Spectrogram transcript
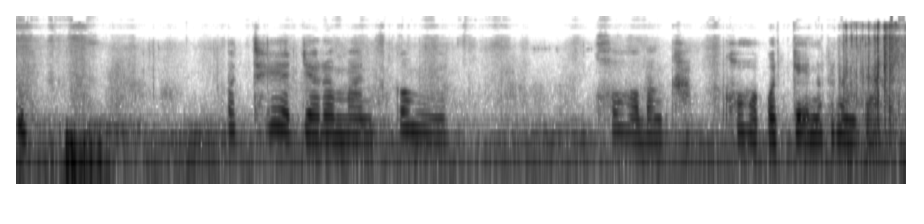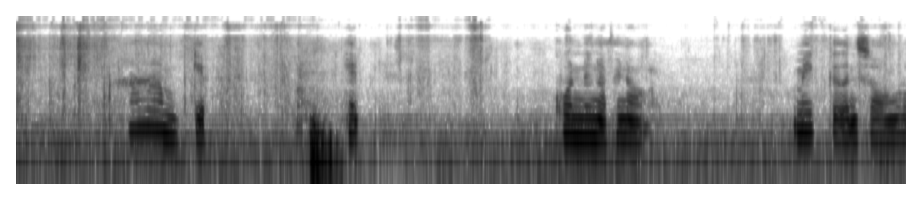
อุ๊ยประ เทศเยอรมันก็มีข้อบังคับ ข้อกฎเกณฑ์นะพี่น้องจ้ะห้ามเก็บเห็ด คนหนึ่งอะพี่น้อง ไม่เกินสองโล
